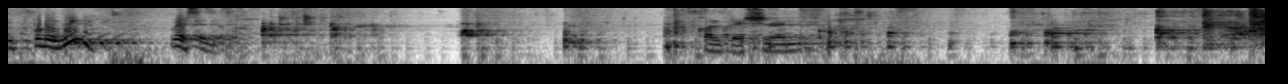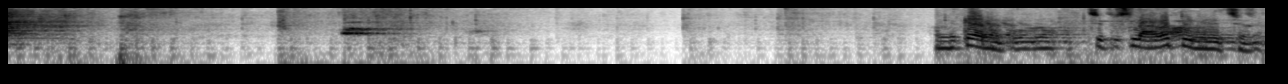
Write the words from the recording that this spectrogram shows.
ఇప్పుడు ఇవి వేసేద్దాం. కలిపేసేయండి అందుకే అనుకున్నాం చిప్స్ లాగా తినేయచ్చాను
